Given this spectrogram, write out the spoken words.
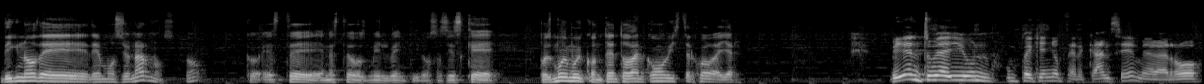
digno de, emocionarnos, ¿no? Este, en este 2022. Así es que, pues muy, muy contento. Dan, ¿cómo viste el juego de ayer? Bien, tuve ahí un, pequeño percance, me agarró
